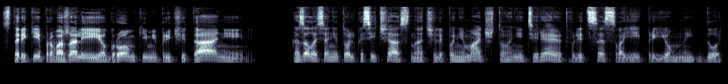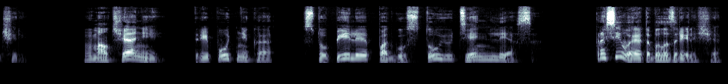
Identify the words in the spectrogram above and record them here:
Старики провожали ее громкими причитаниями. Казалось, они только сейчас начали понимать, что они теряют в лице своей приемной дочери. В молчании три путника — ступили под густую тень леса. Красивое это было зрелище.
